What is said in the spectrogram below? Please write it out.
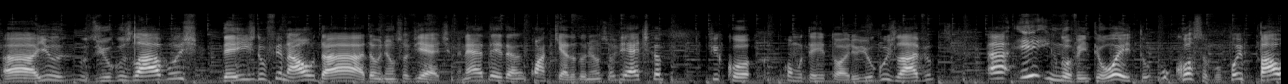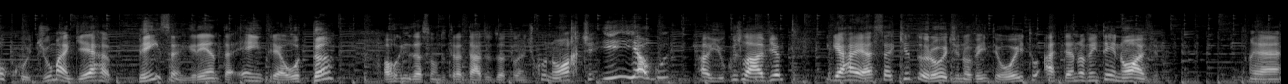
uh, e os jugoslavos desde o final da, da União Soviética, né? Desde, com a queda da União Soviética, ficou como território iugoslávio. Uh, e em 98, o Kosovo foi palco de uma guerra bem sangrenta entre a OTAN, a Organização do Tratado do Atlântico Norte, e a Iugoslávia, guerra essa que durou de 98 até 99. É,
